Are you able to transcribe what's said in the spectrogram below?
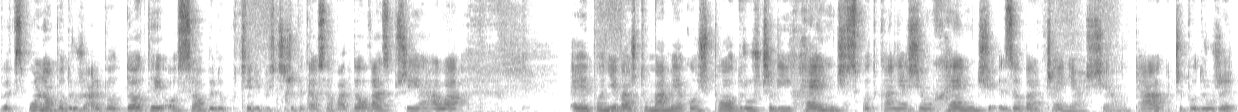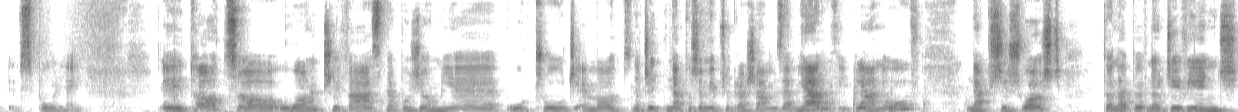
we wspólną podróż, albo do tej osoby, lub chcielibyście, żeby ta osoba do Was przyjechała, e, ponieważ tu mamy jakąś podróż, czyli chęć spotkania się, chęć zobaczenia się, tak? Czy podróży wspólnej. Y, to, co łączy Was na poziomie uczuć, emocji, znaczy na poziomie, przepraszam, zamiarów i planów na przyszłość, to na pewno dziewięć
